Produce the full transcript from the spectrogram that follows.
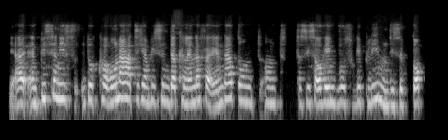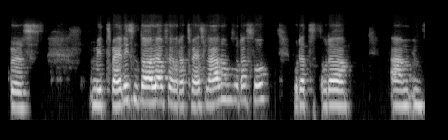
ja, ein bisschen ist, durch Corona hat sich ein bisschen der Kalender verändert und, und das ist auch irgendwo so geblieben, diese Doppels mit zwei Riesendorläufe oder zwei Slaloms oder so. Oder, oder ähm, im,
